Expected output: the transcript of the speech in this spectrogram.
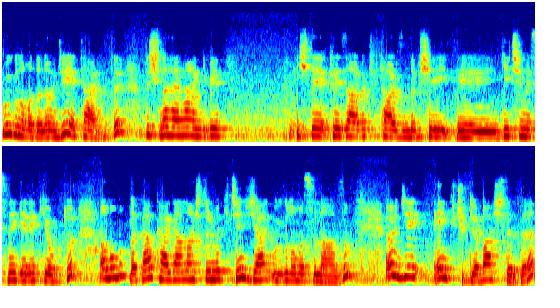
uygulamadan önce yeterlidir. Dışına herhangi bir işte prezervatif tarzında bir şey e, geçirmesine gerek yoktur. Ama mutlaka kayganlaştırmak için jel uygulaması lazım. Önce en küçükle başladı.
